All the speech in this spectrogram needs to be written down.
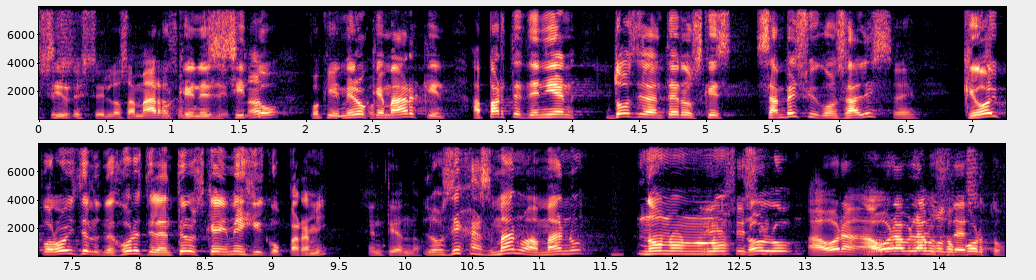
Sí, sí, sí, los amarras. Porque necesito ¿no? Poquito, primero que marquen. Aparte tenían dos delanteros, que es Zambeso y González, Sí. que hoy por hoy es de los mejores delanteros que hay en México para mí. Entiendo. Los dejas mano a mano. No, no, no, no. Sí, sí, no sí. lo- ahora, no- ahora hablamos de eso.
